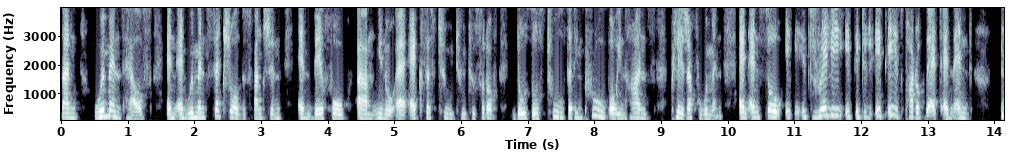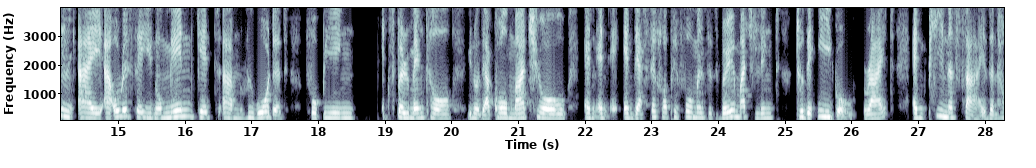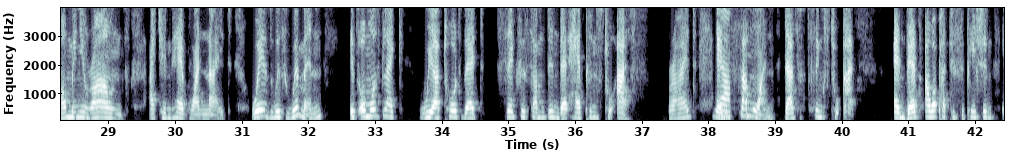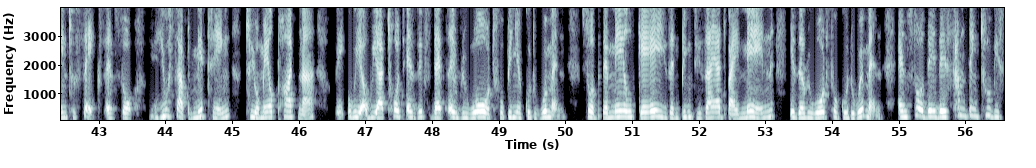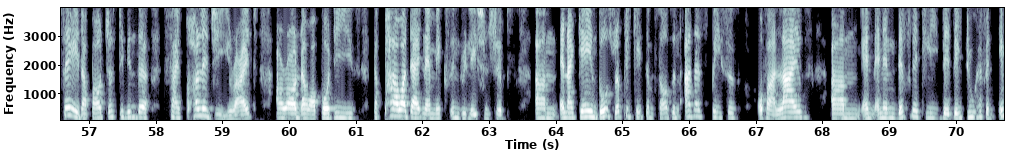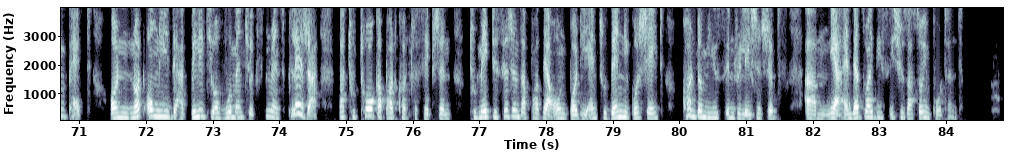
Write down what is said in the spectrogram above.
than women's health and, and women's sexual dysfunction and therefore um, you know uh, access to, to to sort of those those tools that improve or enhance pleasure for women. And and so it, it's really it, it, it is part of that. And and I, I always say you know men get um, rewarded for being experimental you know they are called macho and and and their sexual performance is very much linked to the ego right? And penis size and how many rounds i can have one night. Whereas with women it's almost like we are taught that sex is something that happens to us right? Yeah. and someone does things to us and that's our participation into sex. And so you submitting to your male partner we are, we are taught as if that's a reward for being a good woman. So the male gaze and being desired by men is a reward for good women. And so there, there's something to be said about just even the psychology right around our bodies the power dynamics in relationships. Um, and again those replicate themselves in other spaces of our lives um, and, and then definitely they, they do have an impact on not only the ability of women to experience pleasure, but to talk about contraception, to make decisions about their own body, and to then negotiate condom use in relationships. Um, yeah, and that's why these issues are so important.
